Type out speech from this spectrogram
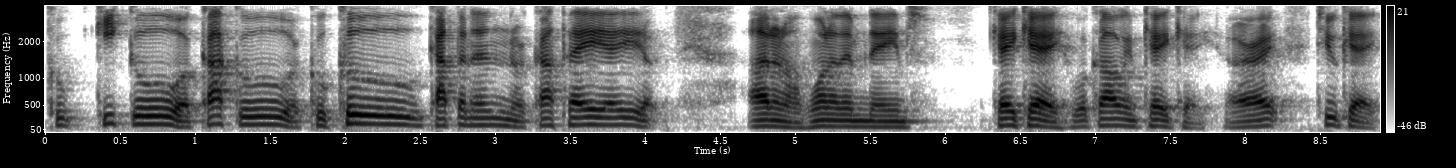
Kiku or Kaku or Kuku, Kapanen or Kape, I don't know, one of them names. KK, we'll call him KK. All right, 2K.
